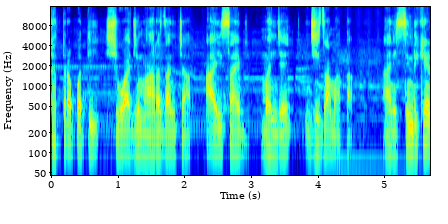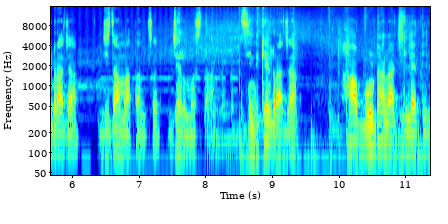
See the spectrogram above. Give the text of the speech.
छत्रपती शिवाजी महाराजांच्या आईसाहेब म्हणजे जिजामाता आणि सिंदखेड राजा जिजामातांचं जन्मस्थान. सिंदखेड राजा हा बुलढाणा जिल्ह्यातील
